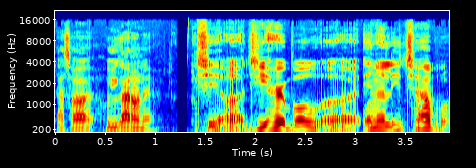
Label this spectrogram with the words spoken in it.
that's hard. Who you got on there? Shit, uh, G Herbo, uh, NLE Chopper,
